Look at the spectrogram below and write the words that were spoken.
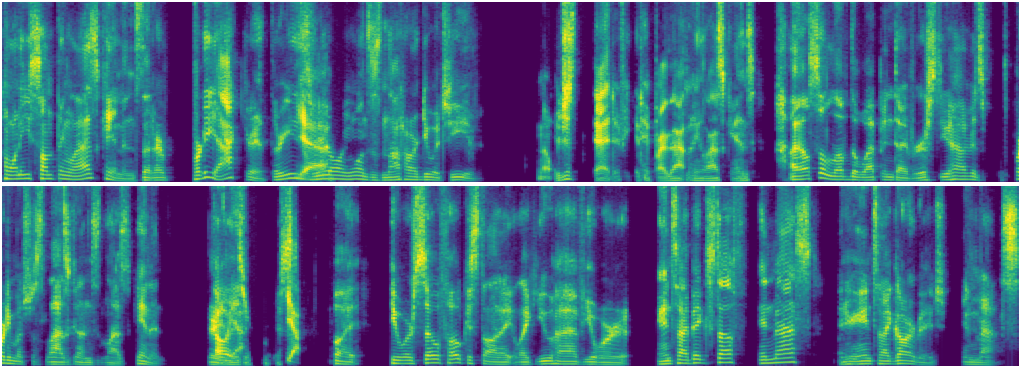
20 something las cannons that are pretty accurate. Three Yeah. zeroing ones is not hard to achieve. No. You're just dead if you get hit by that many las cannons. I also love the weapon diversity you have. It's pretty much just las guns and las cannons. Oh, yeah. focused. Yeah. But you are so focused on it. Like you have your anti big stuff in mass and your anti garbage in mass.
